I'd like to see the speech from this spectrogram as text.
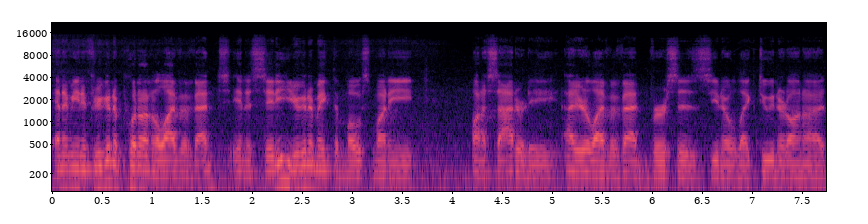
And I mean, if you're going to put on a live event in a city, you're going to make the most money on a Saturday at your live event versus you know like doing it on a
